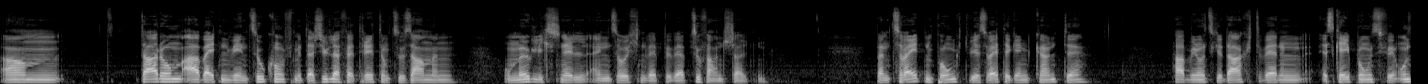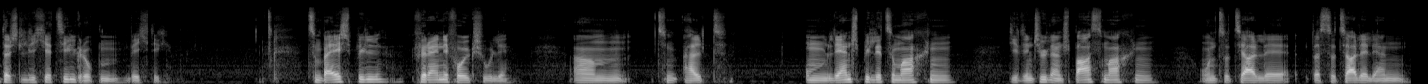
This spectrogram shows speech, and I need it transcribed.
Ähm, darum arbeiten wir in Zukunft mit der Schülervertretung zusammen, um möglichst schnell einen solchen Wettbewerb zu veranstalten. Beim zweiten Punkt, wie es weitergehen könnte, haben wir uns gedacht, wären Escape Rooms für unterschiedliche Zielgruppen wichtig. Zum Beispiel für eine Volksschule, ähm, zum, halt, um Lernspiele zu machen, die den Schülern Spaß machen und soziale, das soziale Lernen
